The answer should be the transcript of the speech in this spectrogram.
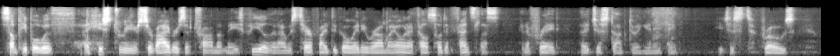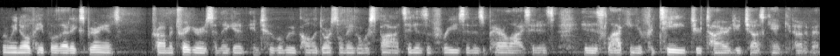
Some people with a history or survivors of trauma may feel that I was terrified to go anywhere on my own. I felt so defenseless and afraid that I just stopped doing anything. You just froze. When we know people that experience trauma triggers and they get into what we would call a dorsal vagal response. It is a freeze, it is a paralyze, it is it is lacking, you're fatigued, you're tired, you just can't get out of it.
